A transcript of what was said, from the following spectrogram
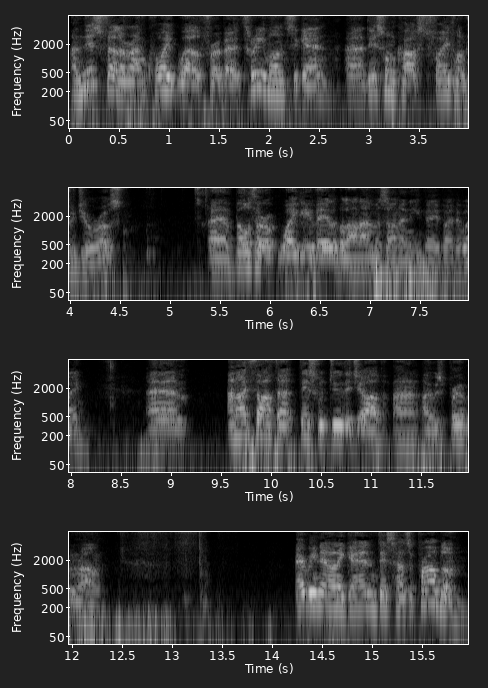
And this fella ran quite well for about three months again. Uh, this one cost 500 euros. Um, both are widely available on Amazon and eBay, by the way. Um, and I thought that this would do the job, and I was proven wrong. every now and again this has a problem.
